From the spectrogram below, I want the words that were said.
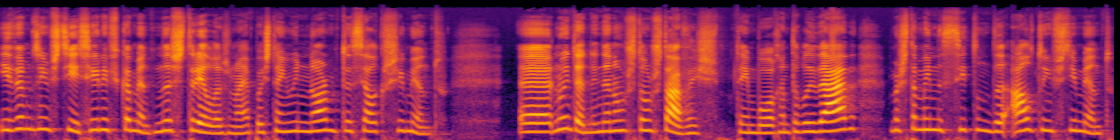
e devemos investir significativamente nas estrelas, não é? Pois têm um enorme potencial de crescimento. Uh, no entanto, ainda não estão estáveis, têm boa rentabilidade, mas também necessitam de alto investimento.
